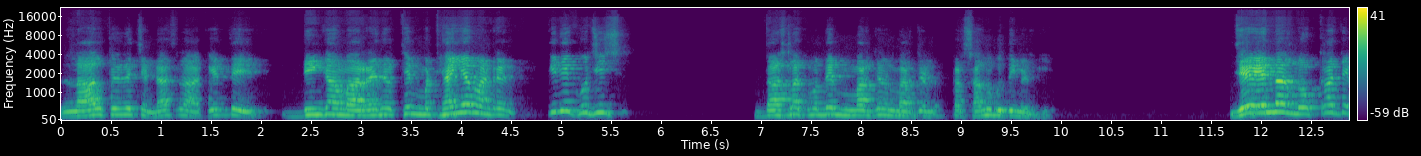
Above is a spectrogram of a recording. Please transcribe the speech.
ਲਾਲ ਕਿਲੇ ਦੇ ਝੰਡਾ ਚਲਾ ਕੇ ਤੇ ਡਿੰਗਾ ਮਾਰ ਰਹੇ ਨੇ, ਉੱਥੇ ਮਠਿਆਈਆਂ ਵੰਡ ਰਹੇ ਨੇ। ਕਿਹਦੀ ਖੁਸ਼ੀ 10 ਲੱਖ ਬੰਦੇ ਮਰ ਜਾਣ ਮਰ ਜਾਣ, ਪਰ ਸਾਨੂੰ ਬੁੱਧੀ ਮਿਲ ਗਈ। ਜੇ ਇਹਨਾਂ ਲੋਕਾਂ 'ਚ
